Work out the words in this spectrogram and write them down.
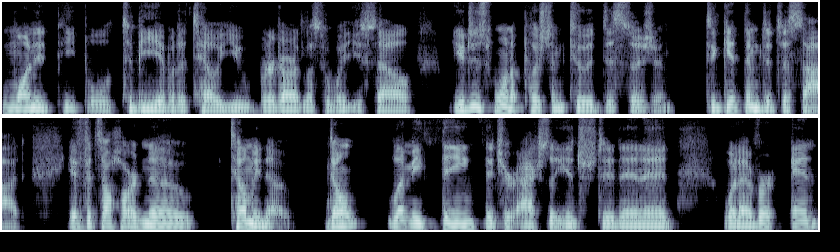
wanted people to be able to tell you, regardless of what you sell, you just want to push them to a decision to get them to decide? If it's a hard no, tell me no. Don't let me think that you're actually interested in it, whatever. And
